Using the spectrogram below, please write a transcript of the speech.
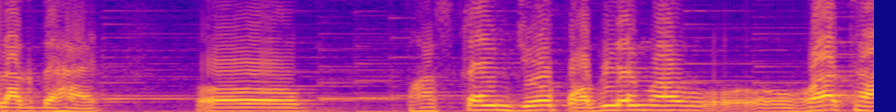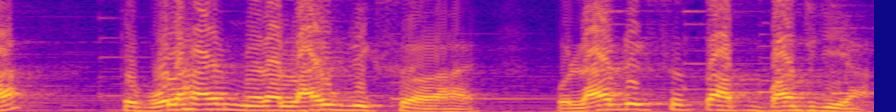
लगता है और फ़र्स्ट टाइम जो प्रॉब्लम हुआ था तो बोला है मेरा लाइव रिक्स हुआ है वो लाइव रिक्स से तो आप बच गया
